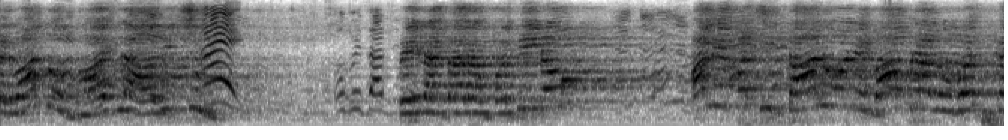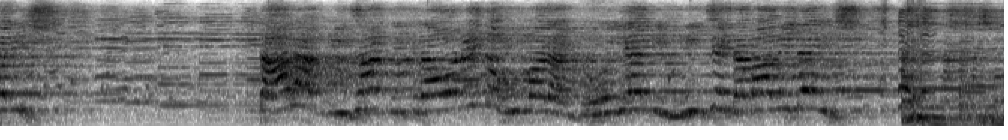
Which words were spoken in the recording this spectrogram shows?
કરવા તો ભાડલા આવીશું પહેલા તારા પતિનો અને પછી તારો અને બાબરાનો વધ કરીશ. તારા બીજા દીકરાઓને તો હું મારા ઢોલિયાની નીચે દબાવી દઈશ.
